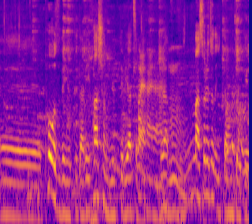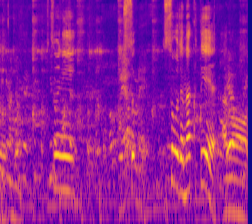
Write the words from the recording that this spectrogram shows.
えーポーズで言ってたりファッションで言ってるやつら、まあそれちょっと一旦置いといて。普通にそそうじゃなくてあの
